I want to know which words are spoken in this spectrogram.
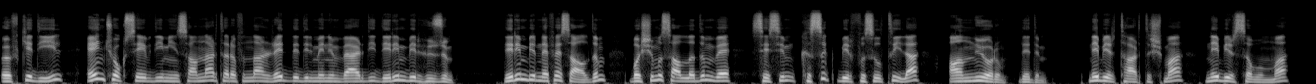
öfke değil, en çok sevdiğim insanlar tarafından reddedilmenin verdiği derin bir hüzüm. Derin bir nefes aldım, başımı salladım ve sesim kısık bir fısıltıyla anlıyorum dedim. Ne bir tartışma, ne bir savunma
